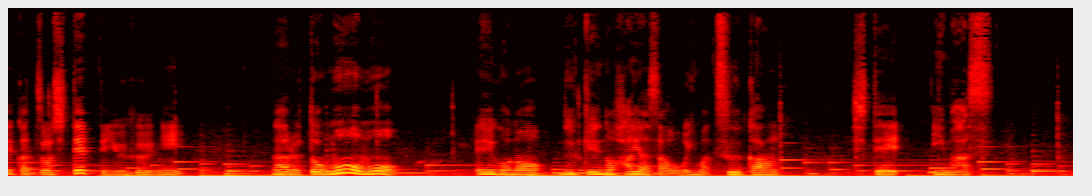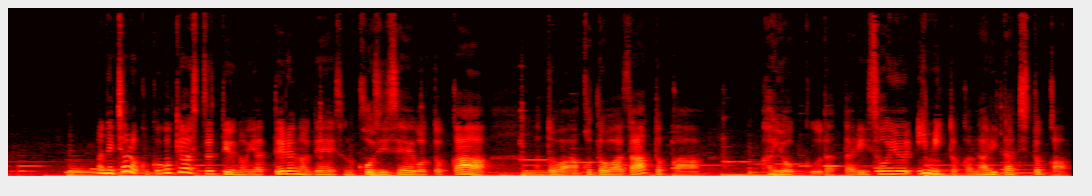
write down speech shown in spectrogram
生活をしてっていう風になるともうもう英語の抜けの速さを今痛感しています。まあね、チョロ国語教室っていうのをやってるのでその古事成語とかあとはことわざとか歌謡句だったりそういう意味とか成り立ちとか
